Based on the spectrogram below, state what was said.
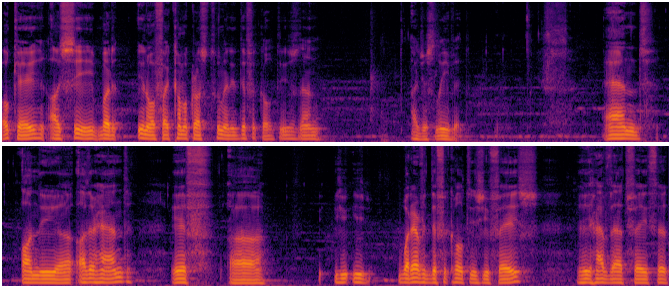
okay, I see, but you know, if I come across too many difficulties, then I just leave it. And on the uh, other hand, if uh, you, you whatever difficulties you face, you have that faith that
